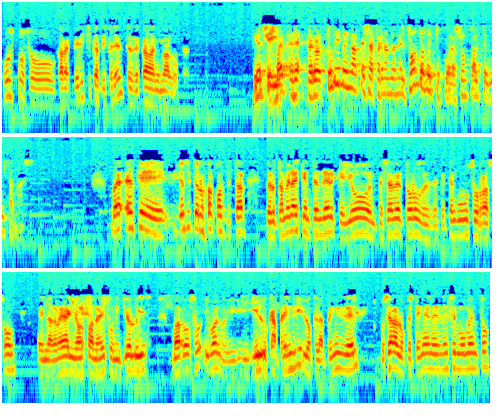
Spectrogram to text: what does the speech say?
gustos o características diferentes de cada animal. Sí. Pero tú dime una cosa, Fernando, en el fondo de tu corazón, ¿cuál te gusta más? Es que yo sí te lo voy a contestar, pero también hay que entender que yo empecé a ver toros desde que tengo uso razón en la granada de ahí con mi tío Luis, Barroso, y bueno, y, lo que aprendí, lo que le aprendí de él, pues era lo que tenían en ese momento,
